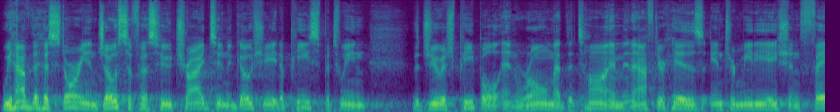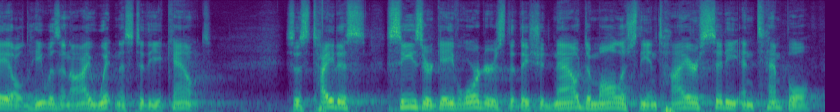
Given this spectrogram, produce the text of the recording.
We have the historian Josephus who tried to negotiate a peace between the Jewish people and Rome at the time, and after his intermediation failed, he was an eyewitness to the account. It says Titus Caesar gave orders that they should now demolish the entire city and temple,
